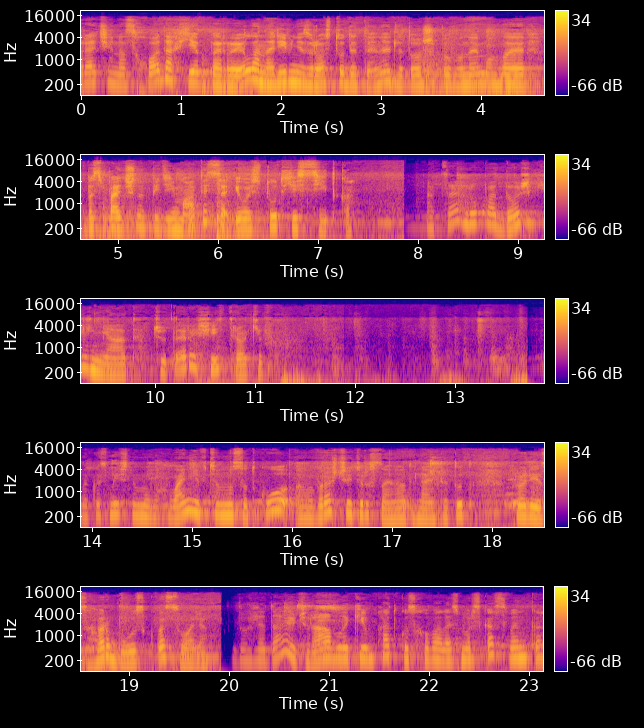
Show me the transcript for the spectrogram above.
До речі, на сходах є перила на рівні зросту дитини для того, щоб вони могли безпечно підійматися. І ось тут є сітка. А це група дошкільнят 4-6 років. На космічному вихованні в цьому садку е, вирощують рослини. От гляньте, тут проріс гарбуз, квасоля. Доглядають равликів. В хатку сховалась морська свинка.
